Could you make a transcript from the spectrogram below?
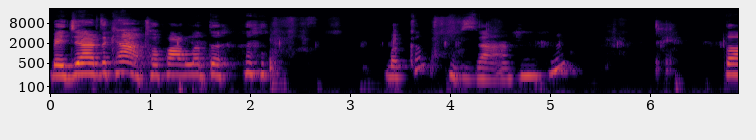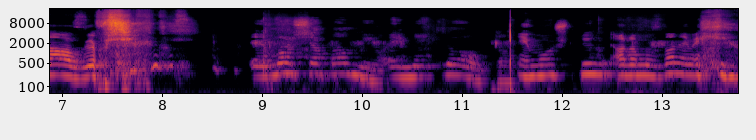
Becerdik ha. Toparladı. Bakın. Güzel. Daha az yapışıyor. Emoş yapamıyor. Emekli oldu. Emoş dün aramızdan emekli.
